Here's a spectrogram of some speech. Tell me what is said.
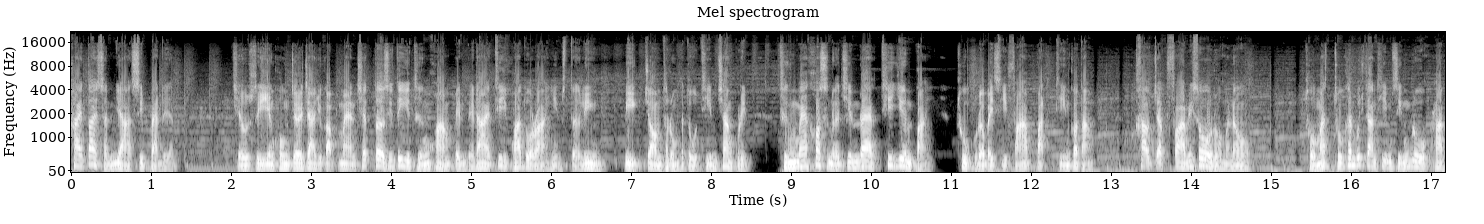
ภายใต้สัญญา 18 เดือน เชลซียังคงเจรจาอยู่กับแมนเชสเตอร์ซิตี้ถึงความเป็นไปได้ที่คว้าตัวราฮิมสเตอร์ลิงปีกจอมถล่มประตูทีมช่างกรีกถึงแม้ข้อเสนอชิ้นแรกที่ยื่นไป ถูกเรือใบสีฟ้าปัดทิ้งก็ตาม ข้าจากฟาบิโซโรมาโน โทมัสถูกขั้นผู้จัดการทีมสิงห์บลูผลัก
